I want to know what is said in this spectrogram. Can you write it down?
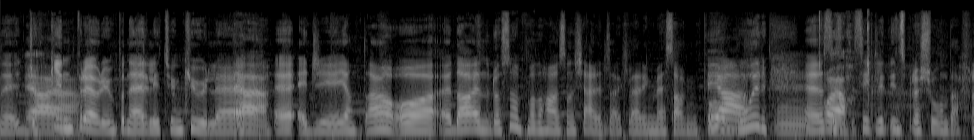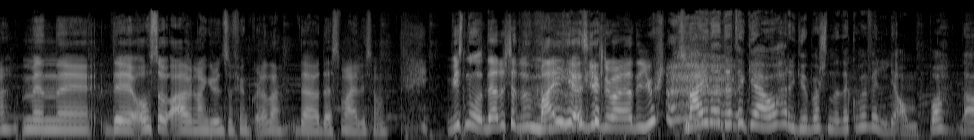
jocken Ja, jocken ja. prøver å imponere litt hun kule, Ja, eh, edgy jenta. Og eh, da ender det også opp med å ha en sånn kjærlighetserklæring med sang på Ja. bord. Mm. Eh, så ja. sikkert litt inspirasjon derfra. Men eh, det også av en eller annen grunn så funker det, da. Det er jo det som er liksom Hvis noe det hadde skjedd med meg, jeg husker ikke hva jeg hadde gjort. Nei, det, det tenker jeg òg. Herregud, bare sånn, det kommer veldig an på. Da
